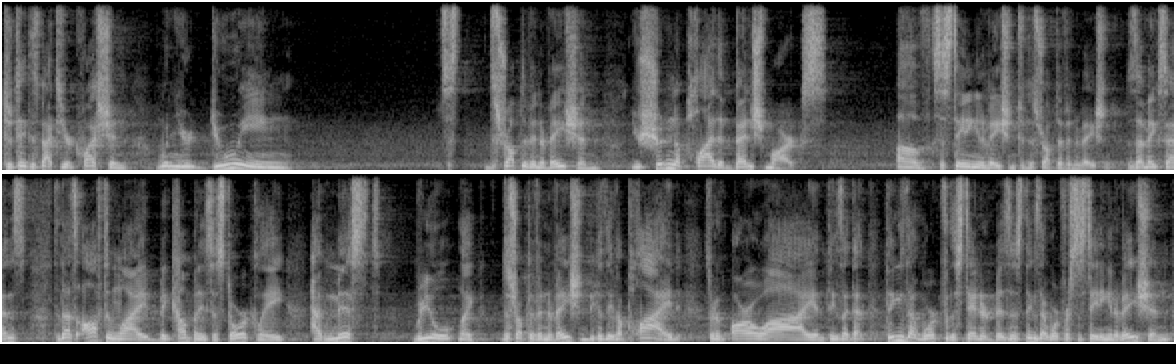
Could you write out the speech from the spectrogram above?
to take this back to your question, when you're doing disruptive innovation, you shouldn't apply the benchmarks of sustaining innovation to disruptive innovation. Does that make sense? So that's often why big companies historically have missed real like disruptive innovation because they've applied sort of ROI and things like that, things that work for the standard business, things that work for sustaining innovation.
